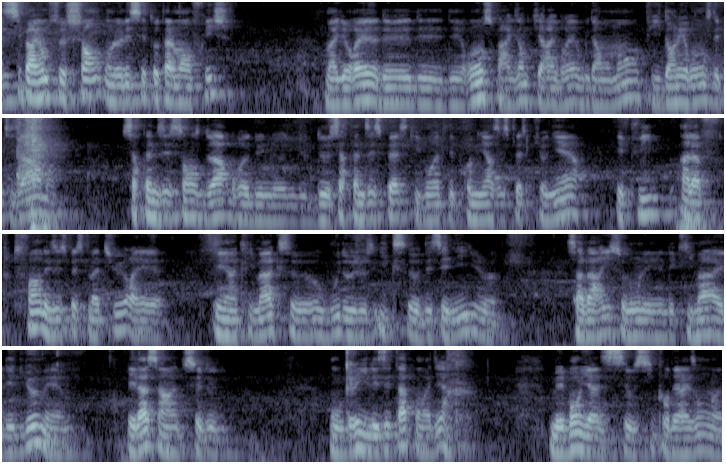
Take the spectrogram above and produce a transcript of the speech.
si par exemple ce champ, on le laissait totalement en friche, bah, il y aurait des, des- ronces, par exemple, qui arriveraient au bout d'un moment, puis dans les ronces, des petits arbres, certaines essences d'arbres de certaines espèces qui vont être les premières espèces pionnières, et puis à la toute fin, les espèces matures et, et un climax euh, au bout de X décennies. euh, ça varie selon les, climats et les lieux, mais et là, un- on grille les étapes, on va dire. Mais bon, c'est aussi pour des raisons, euh,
